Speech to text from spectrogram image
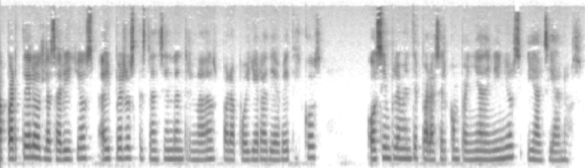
Aparte de los lazarillos, hay perros que están siendo entrenados para apoyar a diabéticos o simplemente para hacer compañía de niños y ancianos.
